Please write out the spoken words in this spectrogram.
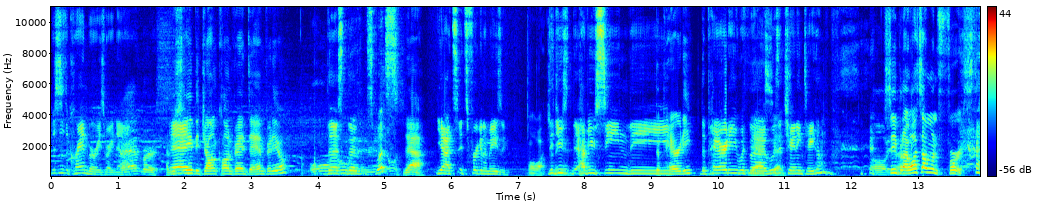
This is the cranberries right now. Cranberries. Have you Hey. seen the Jean-Claude Van Damme video? Oh, The- no, the you're splits? Yeah. Yeah, it's it's freaking amazing. We'll watch Did it you again. have you seen the The parody? The parody with uh, Yes, who's it? yes. Channing Tatum. Oh, See, yeah. but I watched that one first. no,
